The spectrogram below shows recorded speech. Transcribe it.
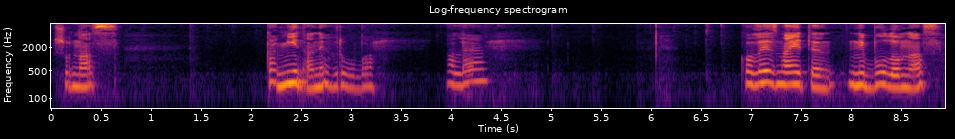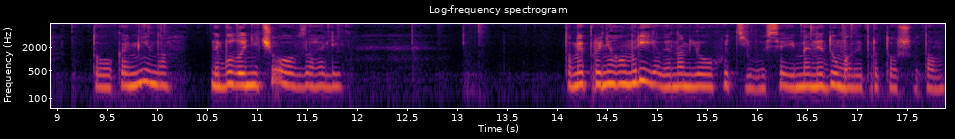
що в нас каміна не груба. Але коли, знаєте, не було в нас того каміна, не було нічого взагалі, то ми про нього мріяли, нам його хотілося. І ми не думали про те, що там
